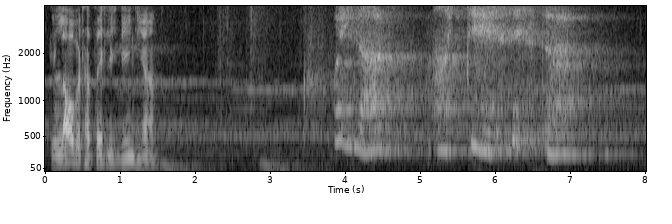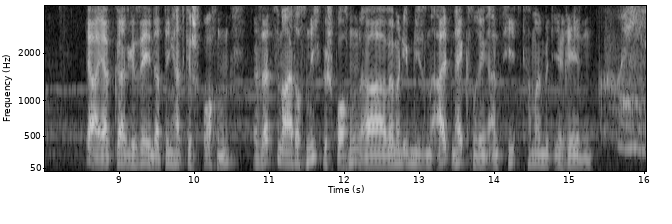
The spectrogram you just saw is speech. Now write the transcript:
Ich glaube tatsächlich den hier. Ja, ihr habt gerade gesehen, das Ding hat gesprochen. Das letzte Mal hat es nicht gesprochen. Äh, wenn man eben diesen alten Hexenring anzieht, kann man mit ihr reden. Ähm.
